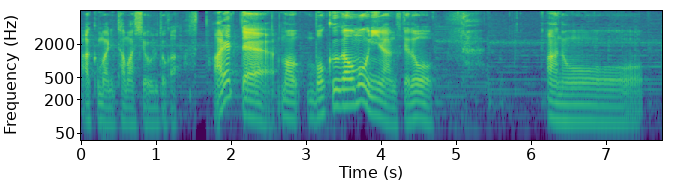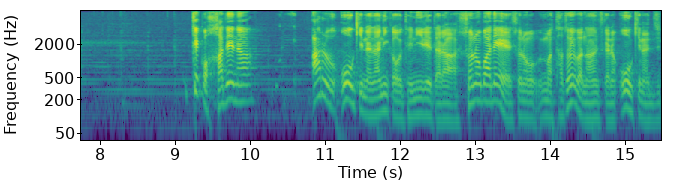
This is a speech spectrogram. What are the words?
悪魔に魂を売るとか。あれって、まあ、僕が思うになんですけどあのー、結構派手なある大きな何かを手に入れたらその場でその、まあ、例えばなんですかね大きなじ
